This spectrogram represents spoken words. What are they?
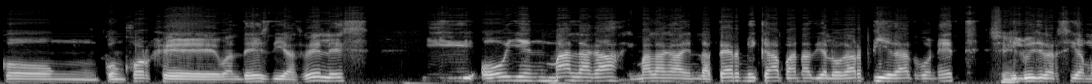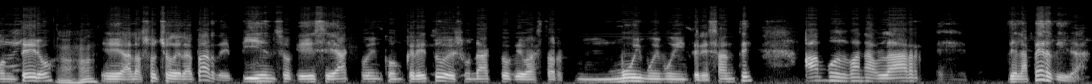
con, con Jorge Valdés Díaz Vélez. Y hoy en Málaga, en Málaga en la térmica, van a dialogar Piedad Bonet Sí. y Luis García Montero eh, a las 8 de la tarde. Pienso que ese acto en concreto es un acto que va a estar muy, muy, muy interesante. Ambos van a hablar eh, de la pérdida,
